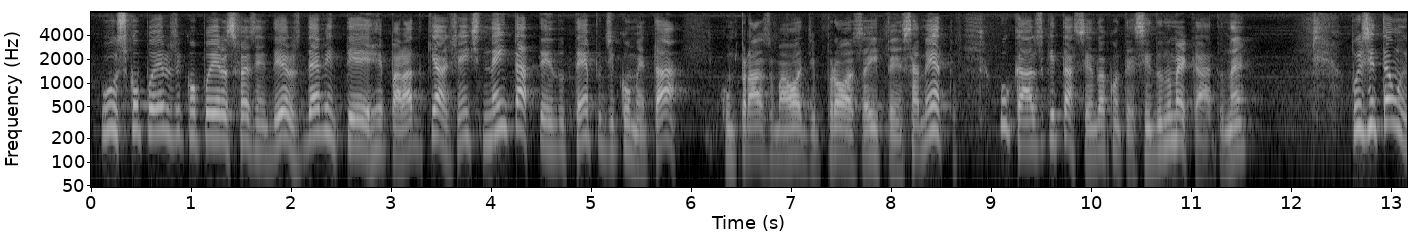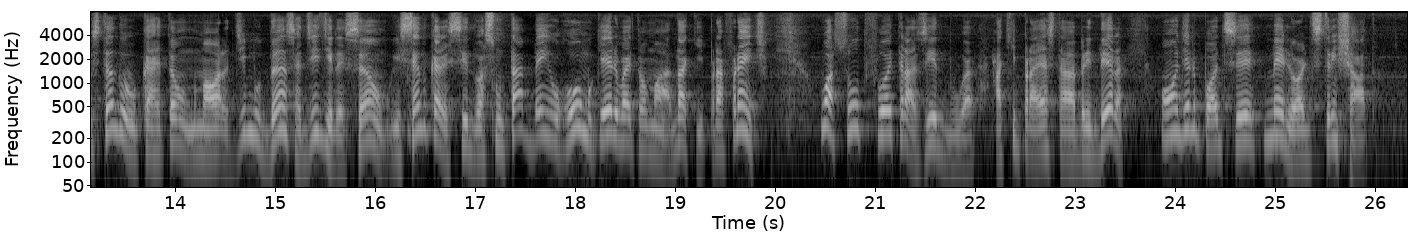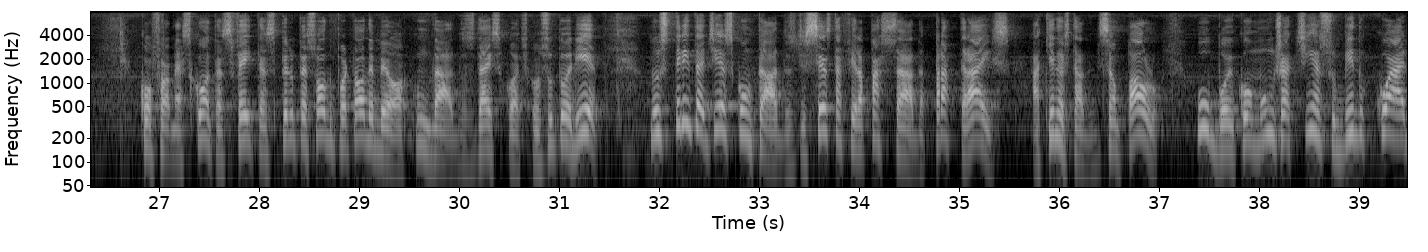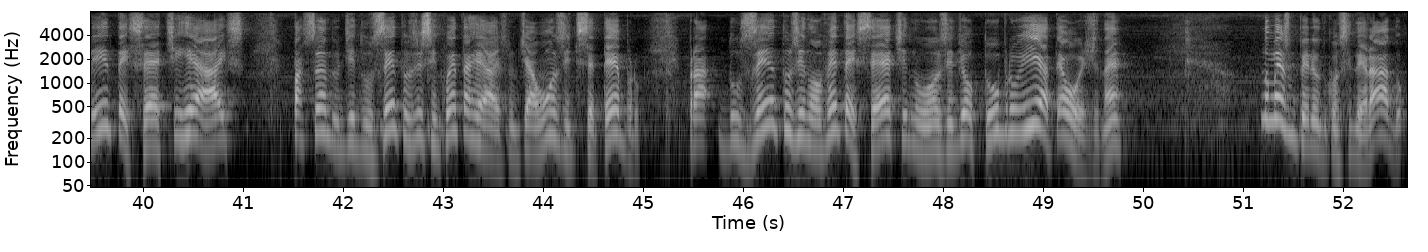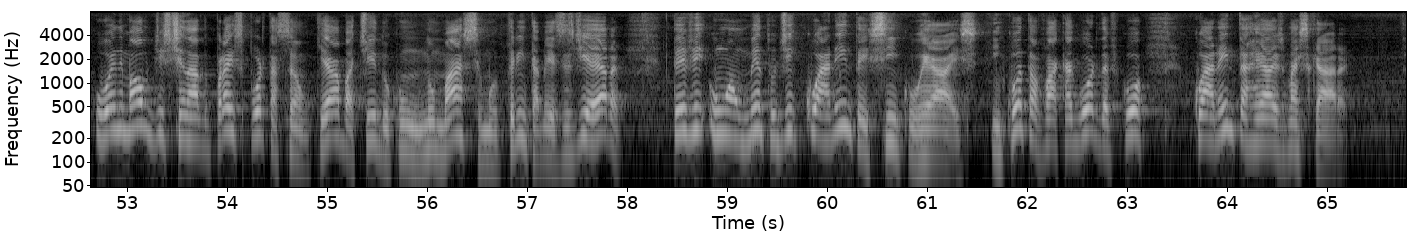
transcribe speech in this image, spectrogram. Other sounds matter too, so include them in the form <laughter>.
os companheiros e companheiras fazendeiros devem ter reparado que a gente nem está tendo tempo de comentar, com prazo maior de prosa e pensamento, o caso que está sendo acontecido no mercado, né? Pois então, estando o carretão numa hora de mudança de direção e sendo carecido assuntar bem o rumo que ele vai tomar daqui para frente, o assunto foi trazido aqui para esta abrideira, onde ele pode ser melhor destrinchado. Conforme as contas feitas pelo pessoal do portal DBO com dados da Scott Consultoria, nos 30 dias contados de sexta-feira passada para trás, aqui no estado de São Paulo, o boi comum já tinha subido 47 reais, passando de 250 reais no dia 11 de setembro para R$ 297 no 11 de outubro e até hoje, né? No mesmo período considerado, o animal destinado para exportação, que é abatido com no máximo 30 meses de era, teve um aumento de 45 reais, enquanto a vaca gorda ficou 40 reais mais cara.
